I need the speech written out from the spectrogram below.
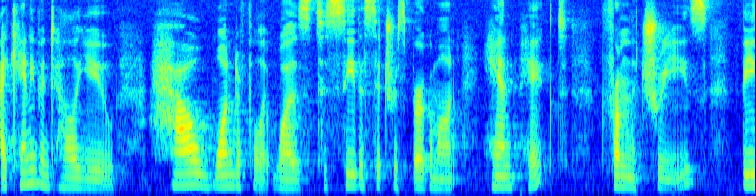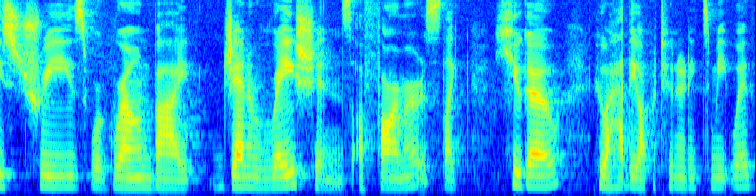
I can't even tell you how wonderful it was to see the citrus bergamot handpicked from the trees. These trees were grown by generations of farmers like Hugo, who I had the opportunity to meet with.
